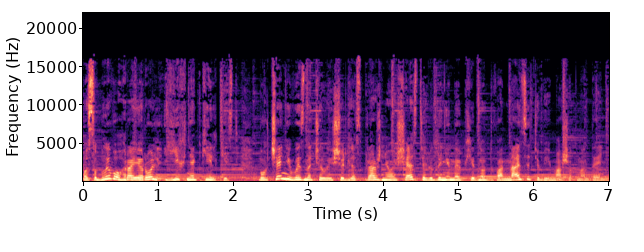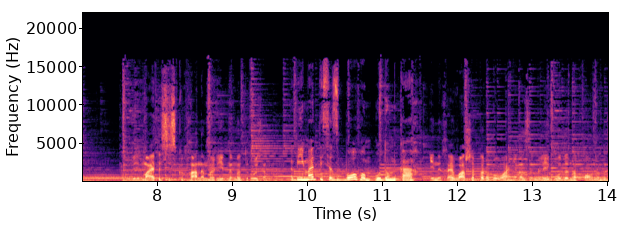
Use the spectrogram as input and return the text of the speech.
Особливо грає роль їхня кількість, бо вчені визначили, що для справжнього щастя людині необхідно 12 обіймашок на день. Обіймайтеся з коханими рідними друзями, Обійматися з Богом у думках. і нехай ваше перебування на землі буде наповнене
